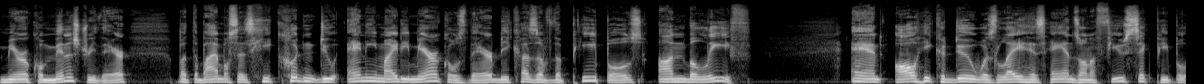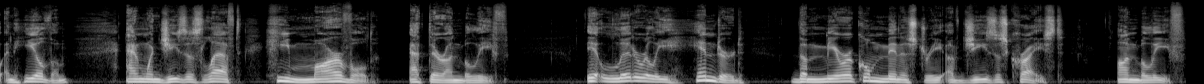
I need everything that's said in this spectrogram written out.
miracle ministry there. But the Bible says he couldn't do any mighty miracles there because of the people's unbelief. And all he could do was lay his hands on a few sick people and heal them. And when Jesus left, he marveled at their unbelief. It literally hindered the miracle ministry of Jesus Christ, unbelief.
